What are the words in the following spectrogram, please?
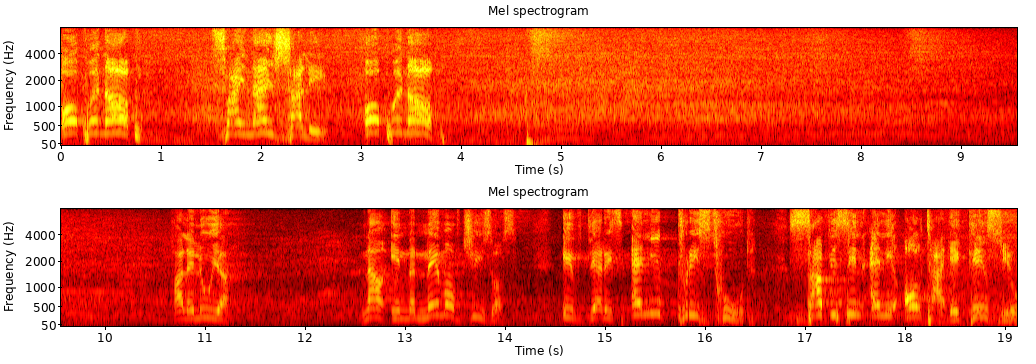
Open up financially open up. Hallelujah. Now in the name of Jesus if there is any priesthood servicing any altar against you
